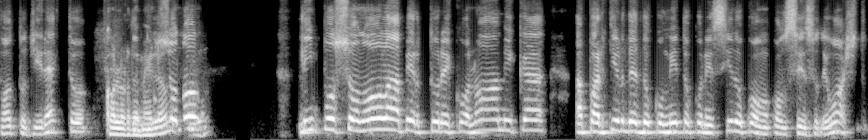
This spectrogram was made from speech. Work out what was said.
voto direto, Collor de Mello, impulsionou, impulsionou a abertura econômica a partir do documento conhecido como Consenso de Washington,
